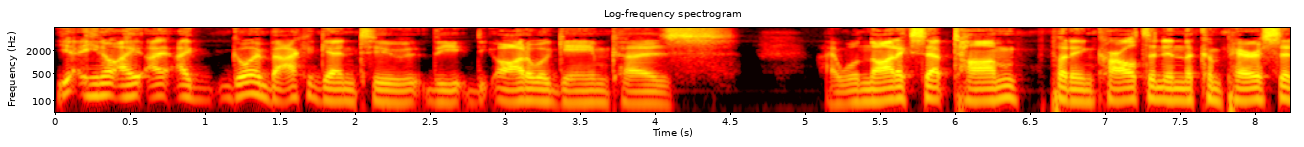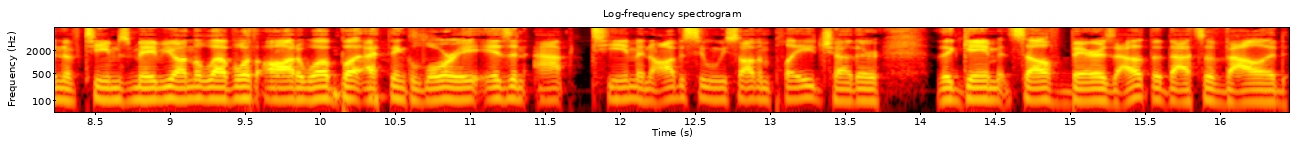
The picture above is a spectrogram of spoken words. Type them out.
Yeah, you know, I, I, I going back again to the the Ottawa game because I will not accept Tom putting Carleton in the comparison of teams maybe on the level with Ottawa, but I think Laurier is an apt team. And obviously, when we saw them play each other, the game itself bears out that that's a valid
